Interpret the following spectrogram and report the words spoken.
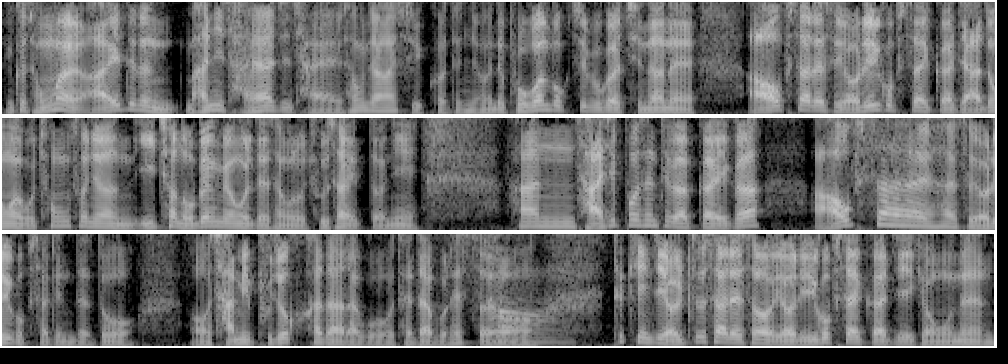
그러니까 정말 아이들은 많이 자야지 잘 성장할 수 있거든요. 근데 보건복지부가 지난해 9살에서 17살까지 아동하고 청소년 2,500명을 대상으로 조사했더니 한 40% 가까이가 9살에서 17살인데도 어, 잠이 부족하다라고 대답을 했어요. 어, 특히 이제 12살에서 17살까지의 경우는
